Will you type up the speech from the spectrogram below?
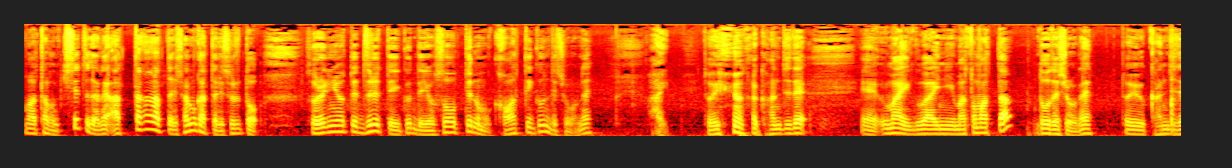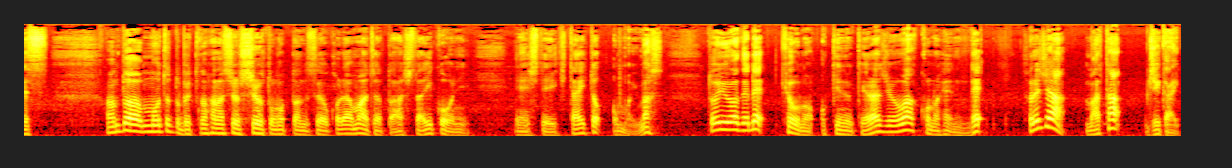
まあ多分季節がね、暖かかったり寒かったりすると、それによってずれていくんで予想っていうのも変わっていくんでしょうね。はい。というような感じで、えー、うまい具合にまとまったどうでしょうね。という感じです。本当はもうちょっと別の話をしようと思ったんですが、これはまあちょっと明日以降に、えしていきたいと思います。というわけで、今日の起き抜けラジオはこの辺で。それじゃあ、また次回。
